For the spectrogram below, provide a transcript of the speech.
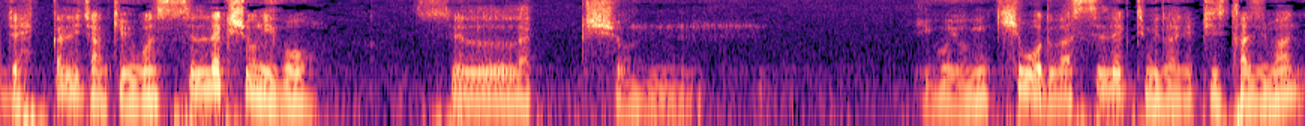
이제 헷갈리지 않게 요건 selection이고 selection 이거 여기 키워드가 select입니다. 이제 비슷하지만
